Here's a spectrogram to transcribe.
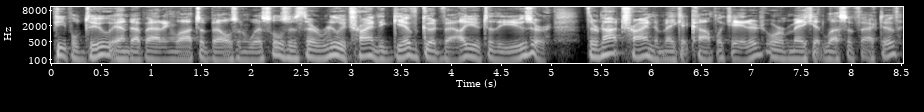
people do end up adding lots of bells and whistles is they're really trying to give good value to the user. They're not trying to make it complicated or make it less effective.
